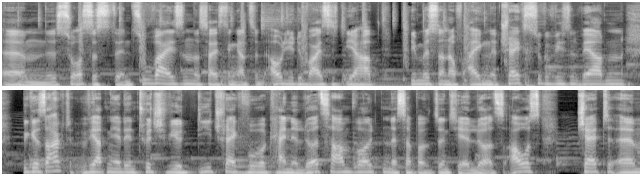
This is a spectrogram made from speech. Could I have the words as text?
ähm, Sources hinzuweisen. Das heißt, den ganzen Audio-Devices, die ihr habt, die müssen dann auf eigene Tracks zugewiesen werden. Wie gesagt, wir hatten ja den Twitch VOD Track, wo wir keine Alerts haben wollten. Deshalb sind hier Alerts aus. Chat, ähm,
